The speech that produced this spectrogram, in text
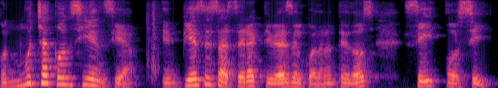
con mucha conciencia empieces a hacer actividades del cuadrante 2 sí o sí.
